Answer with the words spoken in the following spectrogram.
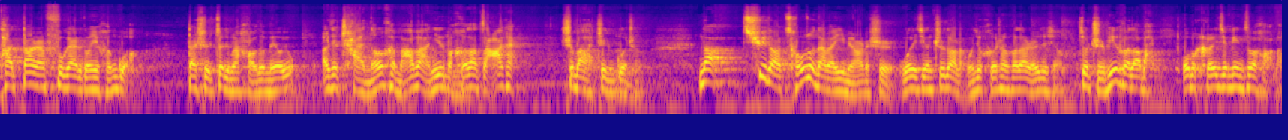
它当然覆盖的东西很广，但是这里面好多没有用，而且产能很麻烦，你得把核桃砸开，是吧？这个过程。那去掉重组蛋白疫苗的是，我已经知道了，我就合成核桃仁就行了，就纸皮核桃吧，我把壳已经给你做好了。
